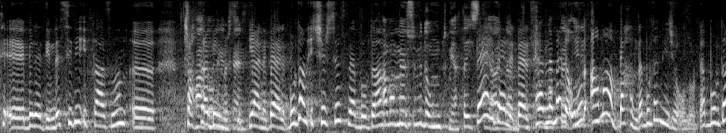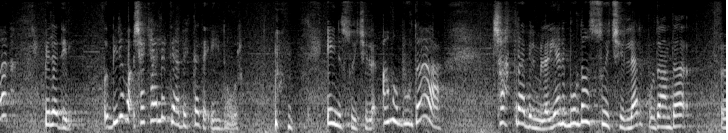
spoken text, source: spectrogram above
te, e, belə deyim də CD ifrazının e, çatdıra Pardon, bilmirsiniz. Yəni bəli, buradan içirsiniz və buradan Amma mövsümü də unutmayaq da isti Bəli, bəli, bəli. Tərləmə də olur, amma baxın da burada necə olur da? Burada belə deyim, biri şəkərli diabetdə də eyni olur. eyni su içirlər. Amma burada çatdıra bilmirlər. Yəni buradan su içirlər, buradan da e,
